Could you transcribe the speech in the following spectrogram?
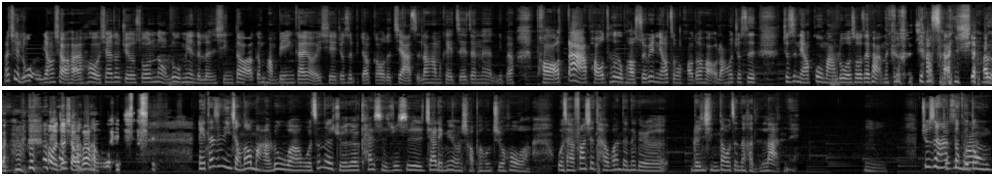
而且，如果养小孩后，我现在都觉得说，那种路面的人行道啊，跟旁边应该有一些就是比较高的架子，让他们可以直接在那个，你不要跑大跑特跑，随便你要怎么跑都好。然后就是就是你要过马路的时候，再把那个架子按下来。那 我觉得小朋友很危险。哎、欸，但是你讲到马路啊，我真的觉得开始就是家里面有小朋友之后啊，我才发现台湾的那个人行道真的很烂哎、欸。嗯，就是他动不动。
